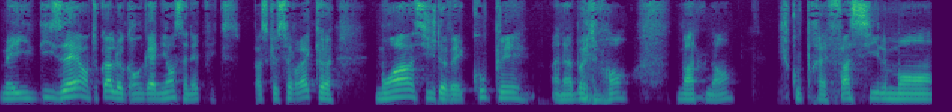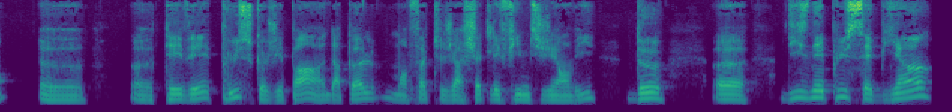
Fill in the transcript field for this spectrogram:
mais il disait, en tout cas, le grand gagnant, c'est Netflix. Parce que c'est vrai que moi, si je devais couper un abonnement maintenant, je couperais facilement euh, euh, TV, plus que j'ai pas hein, d'Apple. En fait, j'achète les films si j'ai envie. Deux, euh, Disney c'est bien,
